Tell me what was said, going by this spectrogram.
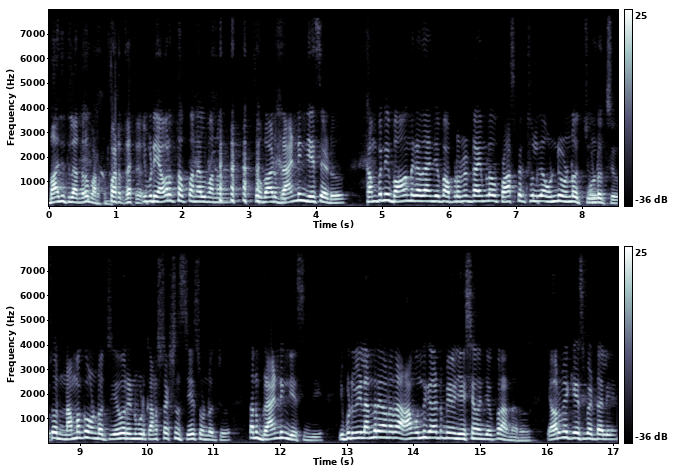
బాధితులందరూ పడతారు. పడతారు. ఇప్పుడు ఎవరు తప్పు అనాలి మనం? సో వాడు బ్రాండింగ్ చేశాడు. కంపెనీ బాగుంది కదా అని చెప్పి అప్పుడు ఉన్న టైంలో ప్రాస్పెక్ట్ఫుల్గా ఉండి ఉండొచ్చు. ఉండొచ్చు. సో నమ్మకం ఉండొచ్చు. ఏవో రెండు మూడు కన్స్ట్రక్షన్స్ చేసి ఉండొచ్చు. తను బ్రాండింగ్ చేసింది. ఇప్పుడు వీళ్ళందరూ ఏమన్నారు? ఆ ఉంది కాబట్టి మేము చేసామని చెప్పి అన్నారు. ఎవరి మీద కేసు పెట్టాలి?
